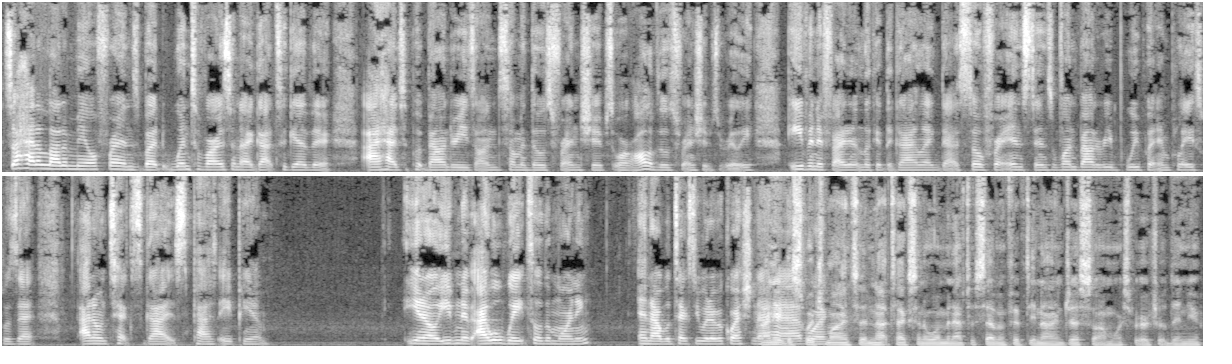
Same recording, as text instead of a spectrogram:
so I had a lot of male friends, but when Tavares and I got together, I had to put boundaries on some of those friendships or all of those friendships, really. Even if I didn't look at the guy like that. So, for instance, one boundary we put in place was that I don't text guys past eight p.m. You know, even if I will wait till the morning and I will text you whatever question I, I need to switch or, mine to not texting a woman after seven fifty nine, just so I'm more spiritual than you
